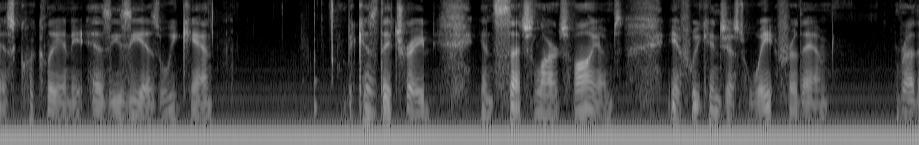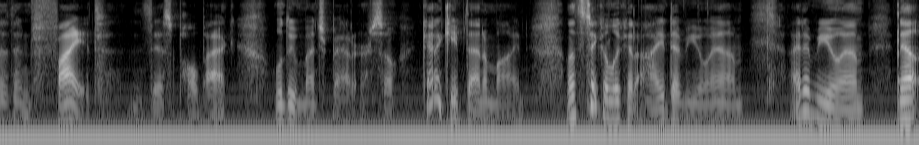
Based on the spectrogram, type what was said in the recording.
as quickly and as easy as we can because they trade in such large volumes. If we can just wait for them rather than fight this pullback, we'll do much better. So kind of keep that in mind. Let's take a look at IWM. IWM, now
